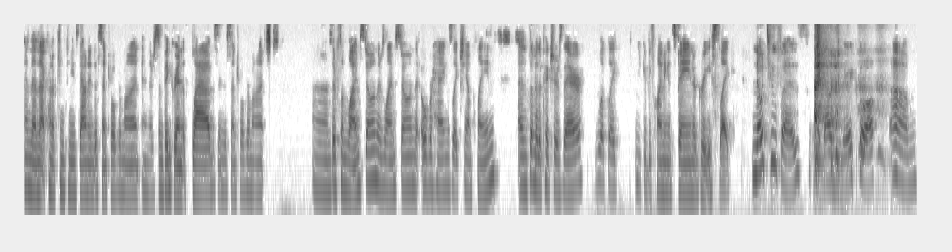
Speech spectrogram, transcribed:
and then that kind of continues down into central Vermont, and there's some big granite slabs into central Vermont. Um, there's some limestone. There's limestone that overhangs Lake Champlain, and some of the pictures there look like you could be climbing in Spain or Greece. Like no tufas. That would be very cool. Um,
